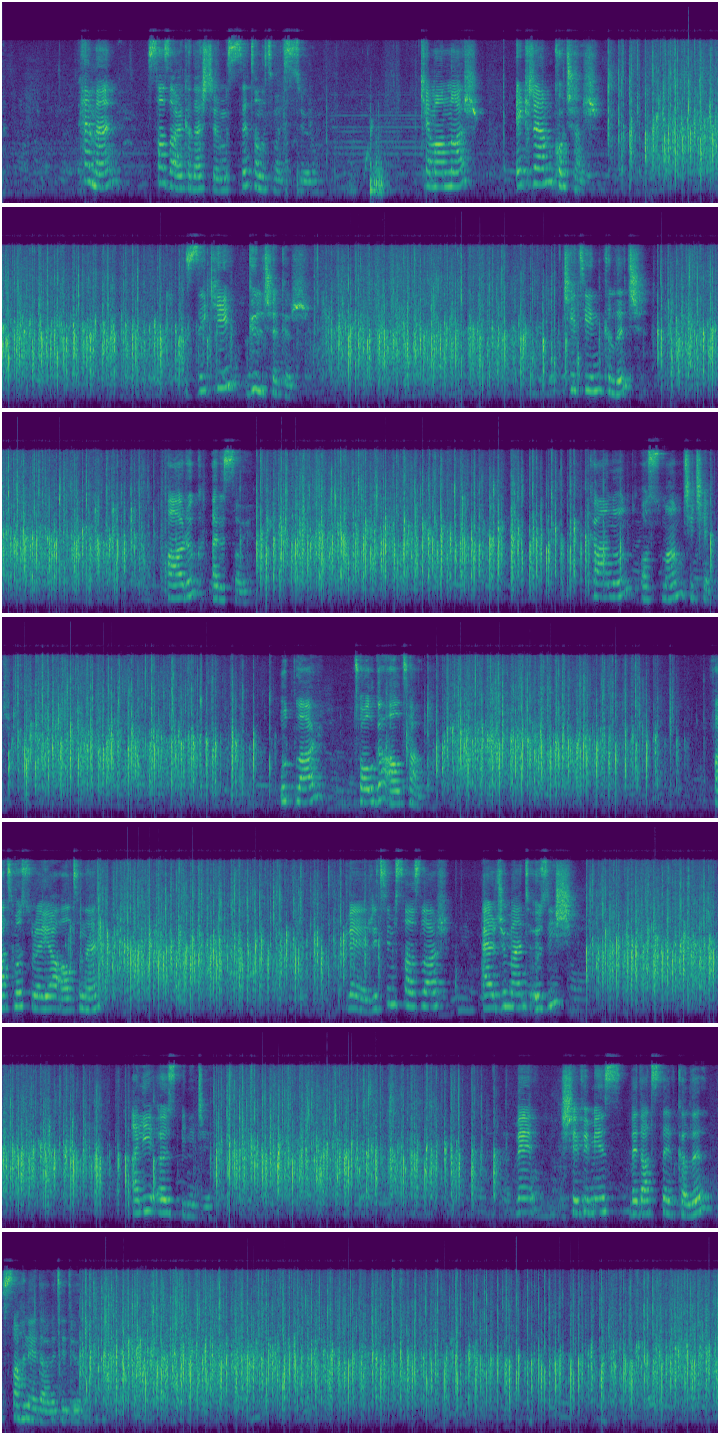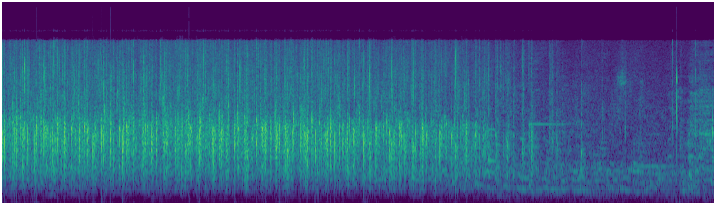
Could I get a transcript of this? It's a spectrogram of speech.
Hemen saz arkadaşlarımı size tanıtmak istiyorum. Kemanlar Ekrem Koçar. Zeki Gülçakır. Çetin Kılıç. Faruk Arısoy. Kanun Osman Çiçek. Utlar Tolga Altan. Fatma Süreyya Altınel. Ve ritim sazlar Ercüment Öziş. Ali Özbinici. Ve şefimiz Vedat Sevkalı sahneye davet ediyorum.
